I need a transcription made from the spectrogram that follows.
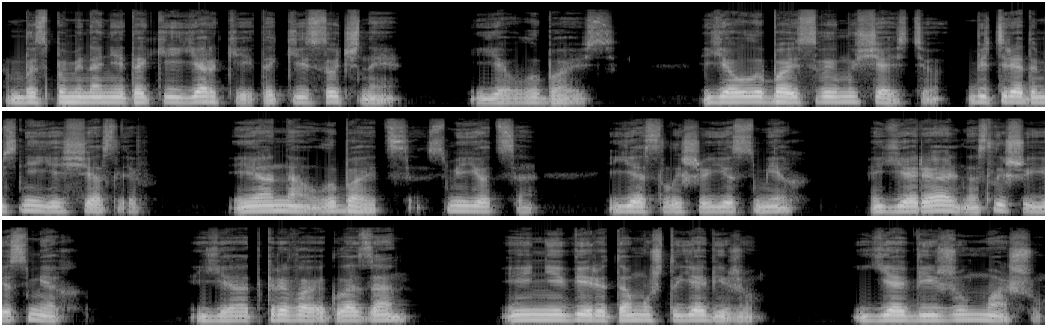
Воспоминания такие яркие, такие сочные. Я улыбаюсь. Я улыбаюсь своему счастью, ведь рядом с ней я счастлив. И она улыбается, смеется. Я слышу ее смех. Я реально слышу ее смех. Я открываю глаза и не верю тому, что я вижу. Я вижу Машу.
